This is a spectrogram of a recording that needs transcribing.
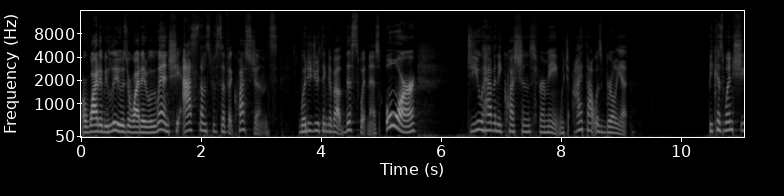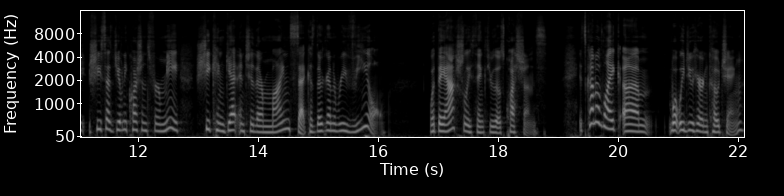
Or why did we lose? Or why did we win? She asks them specific questions. What did you think about this witness? Or do you have any questions for me? Which I thought was brilliant because when she she says do you have any questions for me? she can get into their mindset because they're going to reveal what they actually think through those questions. It's kind of like um, what we do here in coaching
